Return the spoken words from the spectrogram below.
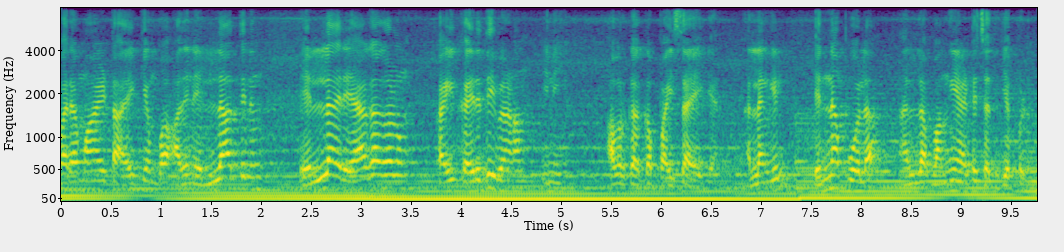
പരമായിട്ട് അയക്കുമ്പോൾ അതിനെല്ലാത്തിനും എല്ലാ രേഖകളും കൈ കരുതി വേണം ഇനി അവർക്കൊക്കെ പൈസ അയക്കാൻ. അല്ലെങ്കിൽ എന്നെ പോലെ നല്ല ഭംഗിയായിട്ട് ചതിക്കപ്പെടും.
